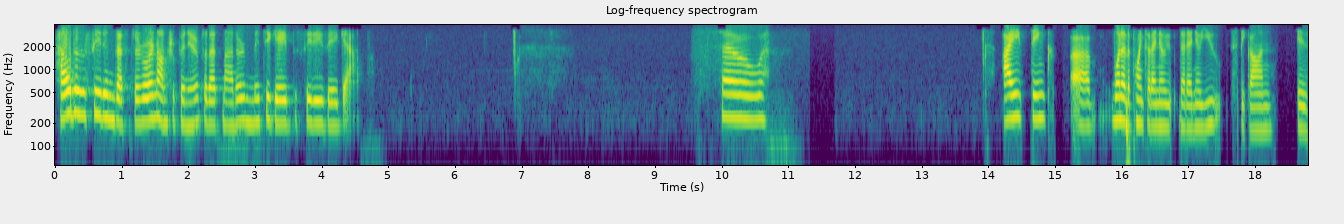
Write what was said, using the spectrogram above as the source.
How does a seed investor or an entrepreneur, for that matter, mitigate the Series A gap? So I think uh, one of the points that I know that I know you speak on is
